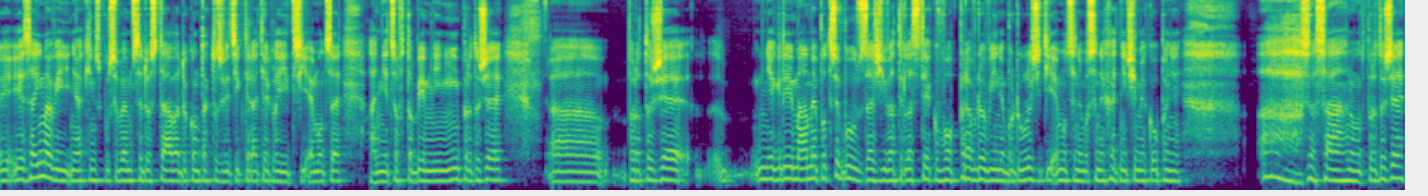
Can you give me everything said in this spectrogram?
je zajímavý nějakým způsobem se dostávat do kontaktu s věcí, která tě jítří emoce a něco v tobě mění, protože, eh, protože někdy máme potřebu zažívat tyhle jako opravdový nebo důležitý emoce nebo se nechat něčím jako úplně ah, zasáhnout, protože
